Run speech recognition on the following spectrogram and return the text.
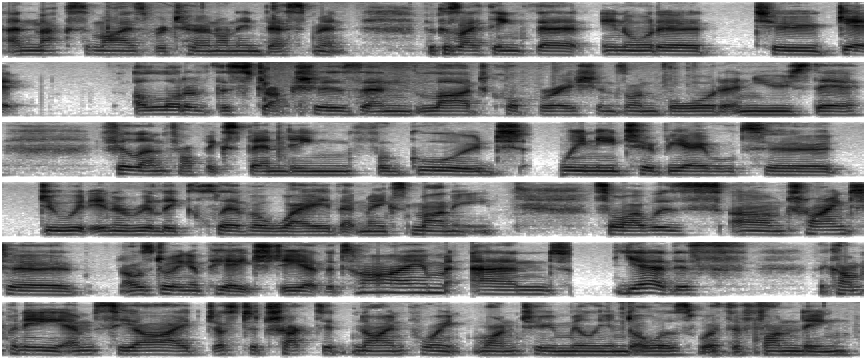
and maximize return on investment. Because I think that in order to get a lot of the structures and large corporations on board and use their philanthropic spending for good, we need to be able to do it in a really clever way that makes money. So I was um, trying to, I was doing a PhD at the time, and yeah, this the company MCI just attracted $9.12 million worth of funding,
